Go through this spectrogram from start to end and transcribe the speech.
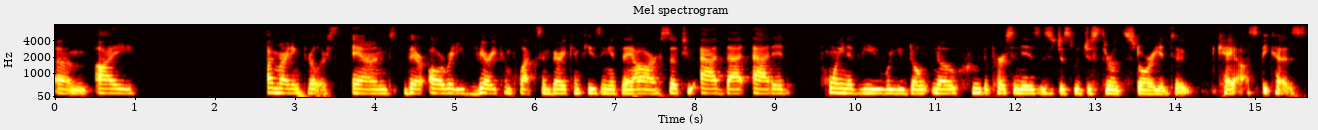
Um, I I'm writing thrillers and they're already very complex and very confusing as they are. So to add that added point of view where you don't know who the person is is just would just throw the story into chaos because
